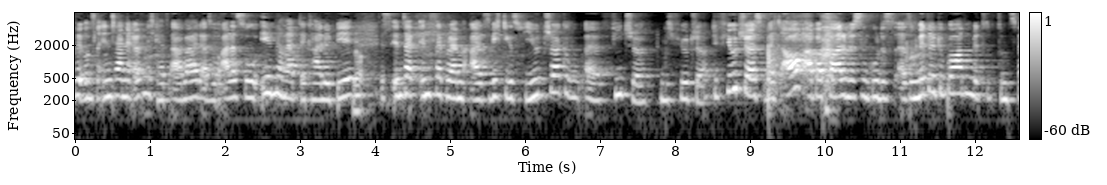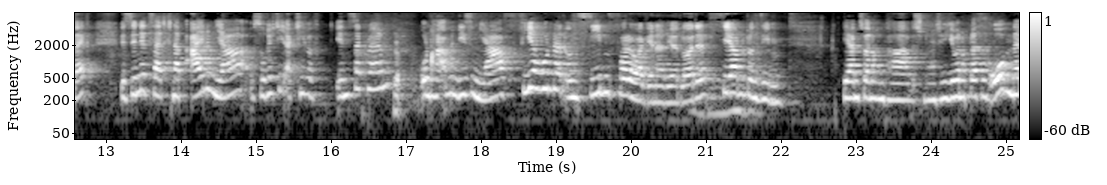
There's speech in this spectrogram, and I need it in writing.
für unsere interne Öffentlichkeitsarbeit, also alles so innerhalb der KLB, ja. ist Instagram als wichtiges Future, äh, Feature, nicht Future. Die Future ist vielleicht auch, aber vor allem ist ein gutes also Mittel geworden mit zum Zweck. Wir sind jetzt seit knapp einem Jahr so richtig aktiv auf Instagram ja. und haben in diesem Jahr 407 Follower generiert, Leute. 407. Wir haben zwar noch ein paar, wir sind natürlich immer noch Platz nach oben, ne?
